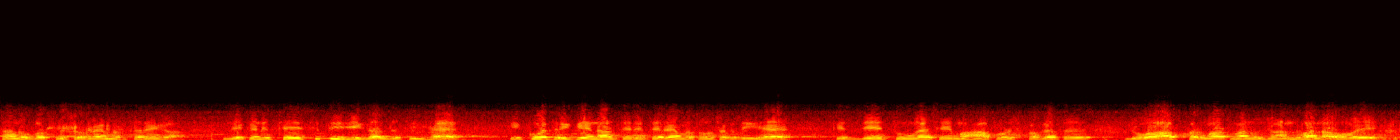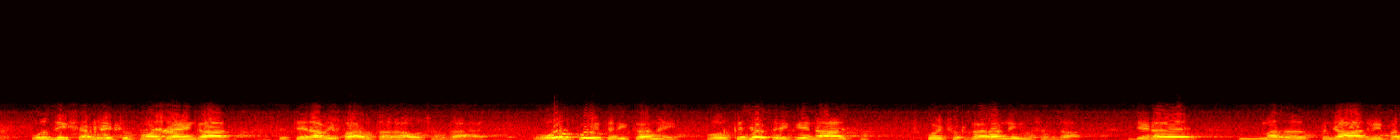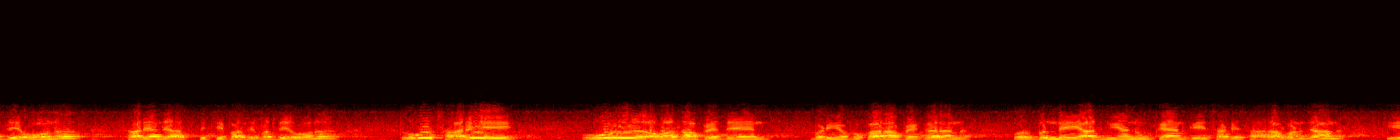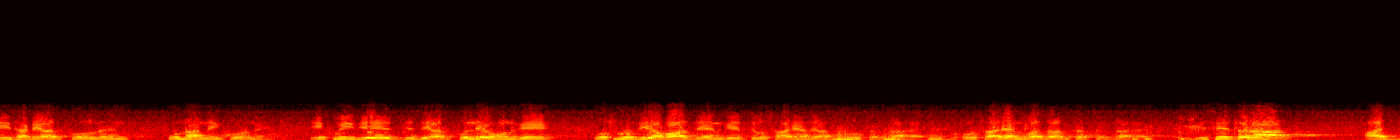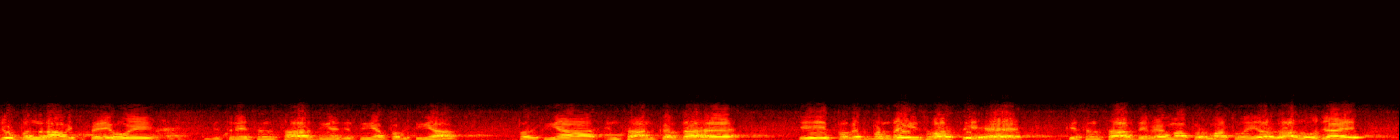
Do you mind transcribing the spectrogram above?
ਸਾਨੂੰ ਬਖਸ਼ਿਸ਼ ਔਰ ਰਹਿਮਤ ਕਰੇਗਾ। ਲੇਕਿਨ ਇੱਥੇ ਸਿੱਧੀ ਜੀ ਗੱਲ ਦੱਸੀ ਹੈ, ਇੱਕੋ ਤਰੀਕੇ ਨਾਲ ਤੇਰੇ ਤੇ ਰਹਿਮਤ ਹੋ ਸਕਦੀ ਹੈ ਕਿ ਜੇ ਤੂੰ ਐਸੇ ਮਹਾਪੁਰਸ਼ ਭਗਤ ਜੋ ਆਪ ਪਰਮਾਤਮਾ ਨੂੰ ਜਾਣਨ ਵਾਲਾ ਹੋਏ ਉਸ ਦੀ ਸ਼ਰਨ ਵਿੱਚ ਤੂੰ ਪਹੁੰਚ ਜਾਏਗਾ ਤੇ ਤੇਰਾ ਵੀ ਪਾਰ ਉਤਾਰਾ ਹੋ ਸਕਦਾ ਹੈ। ਹੋਰ ਕੋਈ ਤਰੀਕਾ ਨਹੀਂ, ਹੋਰ ਕਿਸੇ ਤਰੀਕੇ ਨਾਲ ਕੋਈ ਛੁਟਕਾਰਾ ਨਹੀਂ ਹੋ ਸਕਦਾ। ਜਿਹੜਾ ਮਸ 50 ਆਦਮੀ ਬੱਧੇ ਹੋਣ, ਸਾਰਿਆਂ ਦੇ ਹੱਥ ਪਿੱਛੇ ਪਾਸੇ ਬੱਧੇ ਹੋਣ, ਤੋ ਸਾਰੇ ਹੋਰ ਆਵਾਜ਼ਾਂ ਪੇ ਦੇਣ, ਬੜੀਆਂ ਪੁਕਾਰਾਂ ਪੇ ਕਰਨ ਔਰ ਬੰਨੇ ਆਦਮੀਆਂ ਨੂੰ ਕਹਿਣ ਕਿ ਸਾਡੇ ਸਹਾਰਾ ਬਣ ਜਾਣ, ਇਹ ਸਾਡੇ ਹੱਥ ਖੋਲ ਲੈਣ, ਉਹਨਾਂ ਨਹੀਂ ਖੋਲਣੇ ਇੱਕ ਵੀ ਜੇ ਜਿਹਦੇ ਹੱਥ ਖੁੱਲੇ ਹੋਣਗੇ, ਉਸ ਨੂੰ ਦੀ ਆਵਾਜ਼ ਦੇਣਗੇ ਤੇ ਉਹ ਸਾਰਿਆਂ ਦੇ ਹੱਥ ਖੋਲ ਸਕਦਾ ਹੈ, ਉਹ ਸਾਰਿਆਂ ਨੂੰ ਆਜ਼ਾਦ ਕਰ ਸਕਦਾ ਹੈ। ਇਸੇ ਤਰ੍ਹਾਂ ਅੱਜ ਜੋ ਬੰਧਨਾਂ ਵਿੱਚ ਪਏ ਹੋਏ, ਜਿਤਨੇ ਸੰਸਾਰ ਦੀਆਂ ਜਿਤਨੀਆਂ ਭਗਤੀਆਂ ਭਗਤੀਆਂ ਇਨਸਾਨ ਕਰਦਾ ਹੈ, ਇਹ ਭਗਤ ਬਣਦਾ ਹੀ ਇਸ ਵਾਸਤੇ ਹੈ ਕਿ ਸੰਸਾਰ ਦੇ ਵਹਿਮਾਂ ਭਰਮਾਂ ਤੋਂ ਇਹ ਆਜ਼ਾਦ ਹੋ ਜਾਏ।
